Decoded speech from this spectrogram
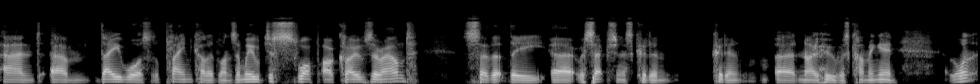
and um, they wore sort of plain coloured ones, and we would just swap our clothes around so that the uh, receptionist couldn't couldn't uh, know who was coming in. Or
